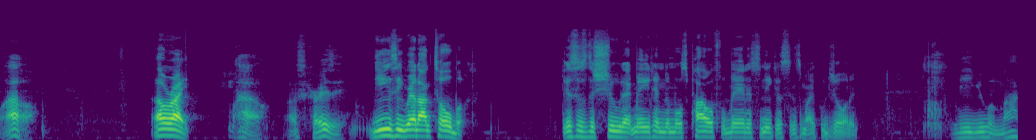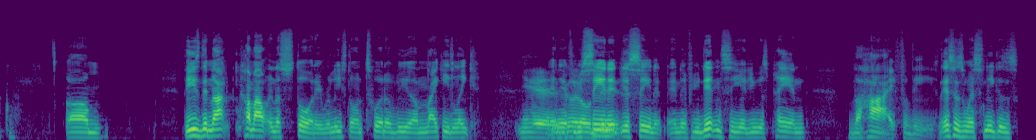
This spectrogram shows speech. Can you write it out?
Wow. All right. Wow. That's crazy. Yeezy Red October. This is the shoe that made him the most powerful man in sneakers since Michael Jordan. Me, you, and Michael. Um, these did not come out in a store. They released on Twitter via Nike link. Yeah. And if you've seen it, you've seen it. And if you didn't see it, you was paying the high for these. This is when sneakers.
